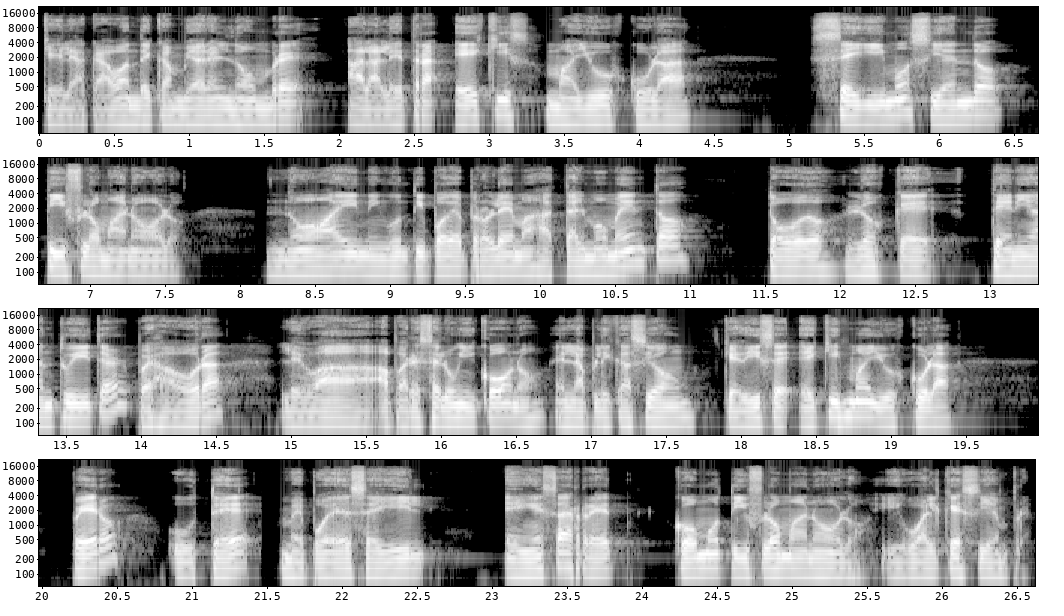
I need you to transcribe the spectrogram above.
que le acaban de cambiar el nombre a la letra X mayúscula, seguimos siendo Tiflo Manolo. No hay ningún tipo de problemas hasta el momento. Todos los que tenían Twitter, pues ahora le va a aparecer un icono en la aplicación que dice X mayúscula, pero usted me puede seguir en esa red como Tiflo Manolo, igual que siempre,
